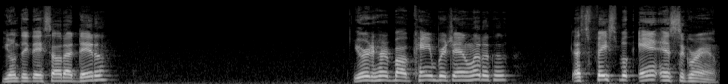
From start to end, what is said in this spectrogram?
You don't think they sell that data? You already heard about Cambridge Analytica? That's Facebook and Instagram.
